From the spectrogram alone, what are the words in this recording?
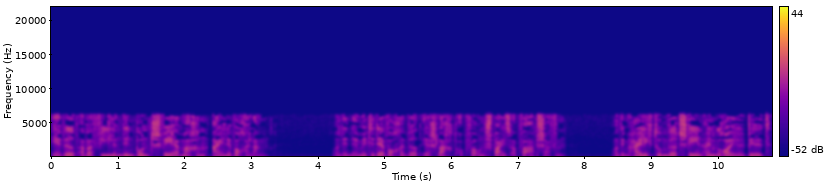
Er wird aber vielen den Bund schwer machen eine Woche lang, und in der Mitte der Woche wird er Schlachtopfer und Speisopfer abschaffen, und im Heiligtum wird stehen ein Gräuelbild,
